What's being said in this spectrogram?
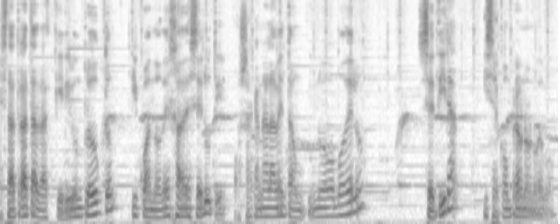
Esta trata de adquirir un producto y cuando deja de ser útil o sacan a la venta un nuevo modelo, se tira y se compra uno nuevo.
